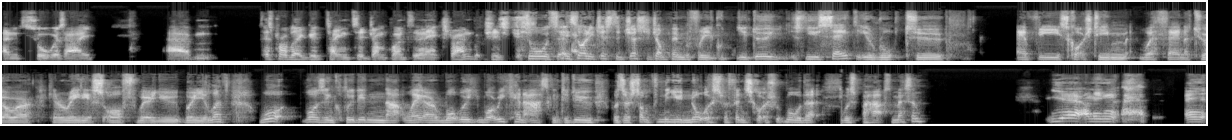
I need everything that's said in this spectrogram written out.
and so was I. Um, it's probably a good time to jump onto the next round, which is just. So, sorry, just to, just to jump in before you you do, you said that you wrote to every Scottish team within a two-hour kind of radius of where you where you lived. What was included in that letter? What were what were you kind of asking to do? Was there something that you noticed within Scottish football that was perhaps missing? Yeah, I mean, in,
